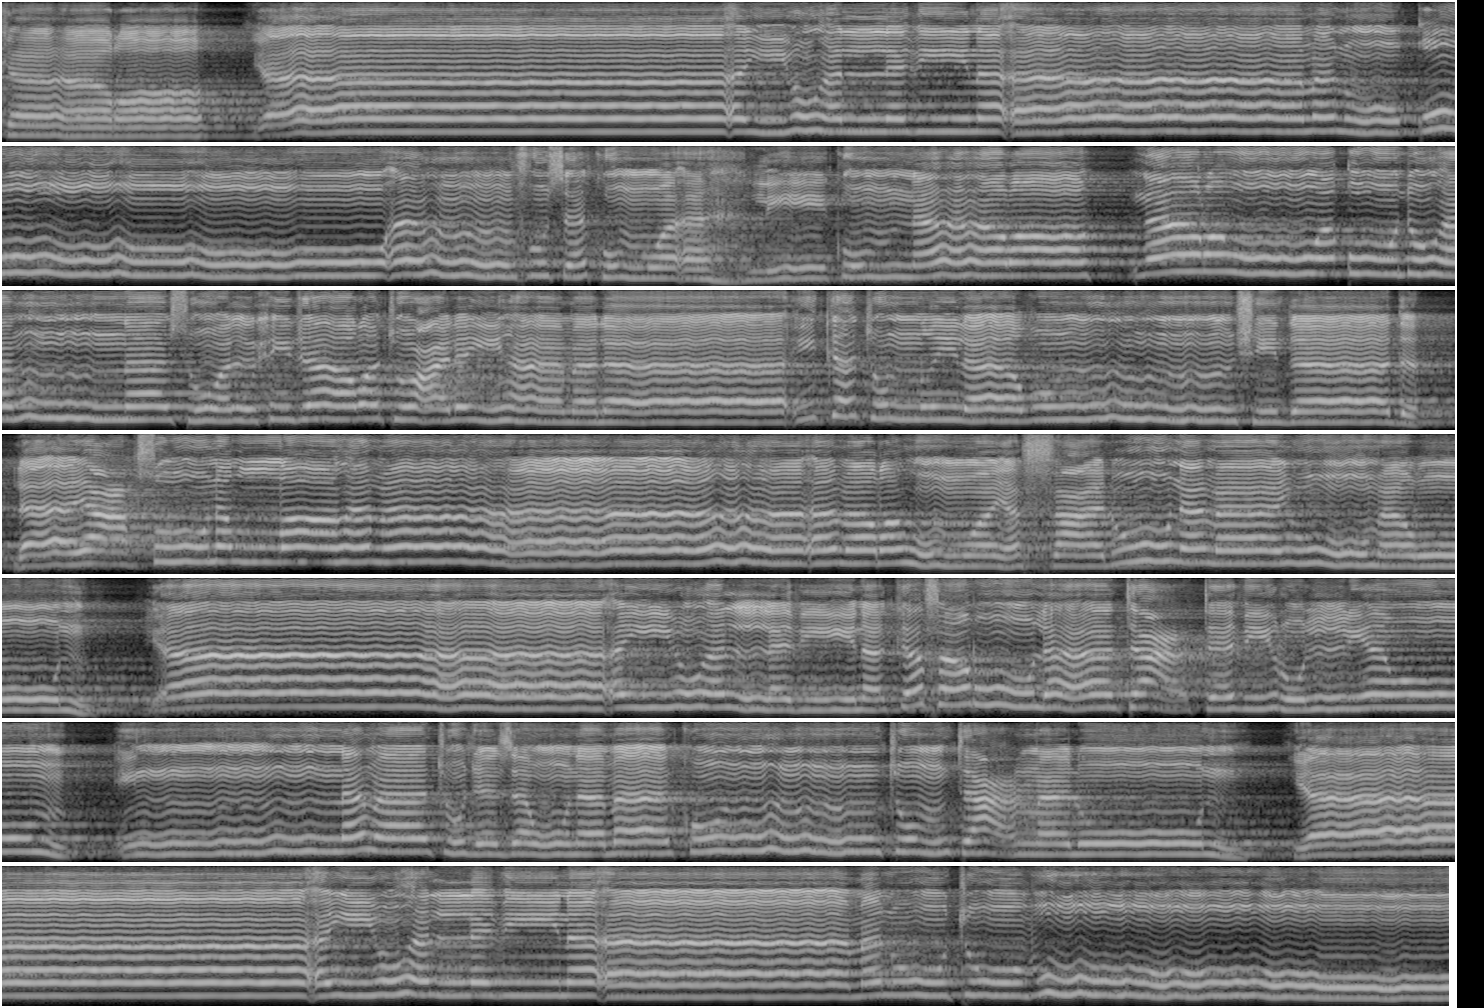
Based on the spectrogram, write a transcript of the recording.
وأبكارا. يا أيها الذين آمنوا قوا أنفسكم وأهليكم نارا. نارا وقودها الناس والحجارة عليها ملائكة غلاظ شداد. لا يعصون الله ما أمرهم ويفعلون ما يؤمرون يا أيها الذين كفروا تعتذروا اليوم إنما تجزون ما كنتم تعملون يا أيها الذين آمنوا توبوا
